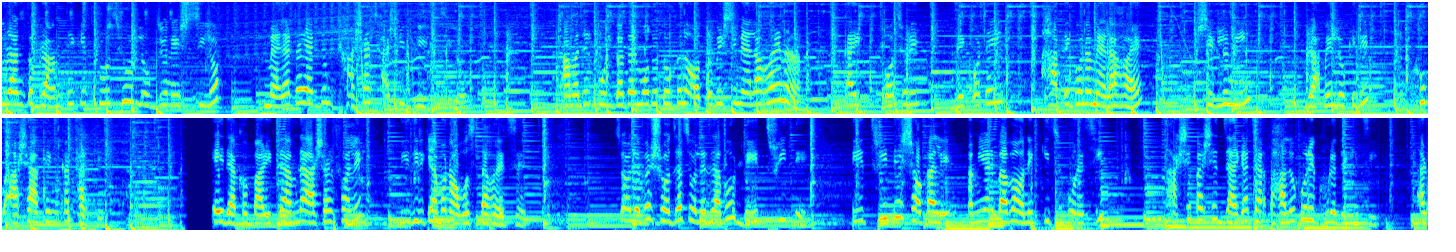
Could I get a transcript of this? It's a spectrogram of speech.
দূরান্ত গ্রাম থেকে প্রচুর লোকজন এসেছিল। মেলাটায় একদম ঠাসা ঠাসি ভিড় ছিল। আমাদের কলকাতার মতো তো ওখানে অত বেশি মেলা হয় না। তাই বছরে যে কটাই হাতে গোনা মেলা হয়, সেগুলো নিয়ে গ্রামের লোকেদের খুব আশা আকাঙ্ক্ষা থাকে। এই দেখো, বাড়িতে আমরা আসার ফলে দিদির কেমন অবস্থা হয়েছে। চলো এবার সোজা চলে যাব ডে থ্রিতে ডে থ্রিতে সকালে আমি আর বাবা অনেক কিছু করেছি। আশেপাশের জায়গাটা ভালো করে ঘুরে দেখেছি। আর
